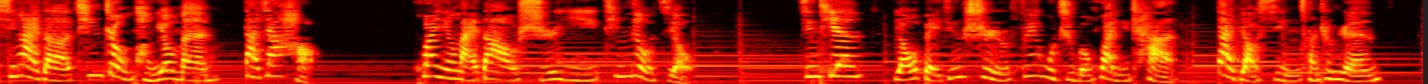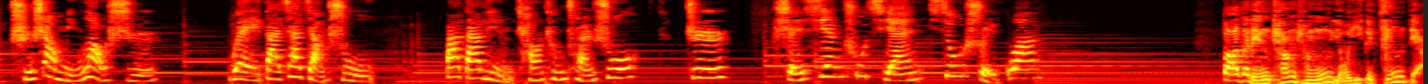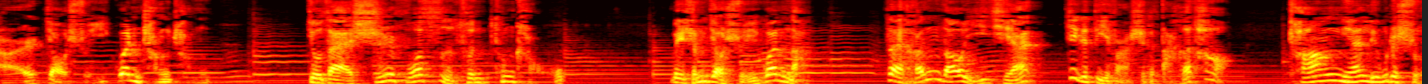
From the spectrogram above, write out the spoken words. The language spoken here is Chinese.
亲爱的听众朋友们，大家好，欢迎来到十宜听六九。今天由北京市非物质文化遗产代表性传承人池尚明老师为大家讲述八达岭长城传说之神仙出钱修水关。八达岭长城有一个景点儿叫水关长城，就在石佛寺村村口。为什么叫水关呢？在很早以前，这个地方是个大河套，常年流着水。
